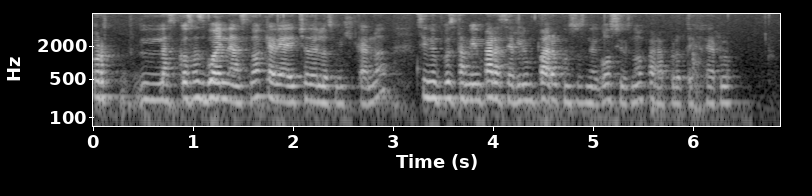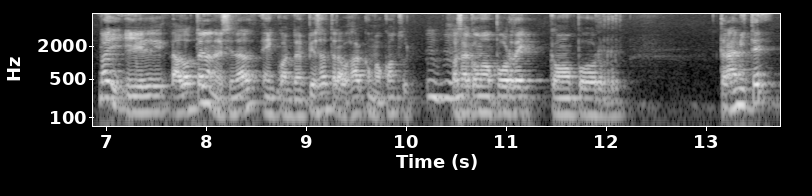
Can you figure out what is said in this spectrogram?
por las cosas buenas, ¿no? Que había hecho de los mexicanos, sino pues también para hacerle un paro con sus negocios, ¿no? Para protegerlo. No, y, y adopta la nacionalidad en cuanto empieza a trabajar como cónsul. O sea, como por, de, como por trámite,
